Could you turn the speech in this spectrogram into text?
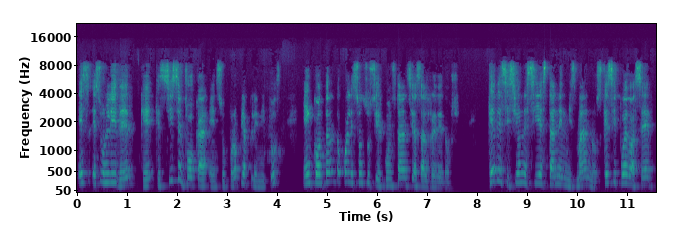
Es, un líder que, que sí se enfoca en su propia plenitud, encontrando cuáles son sus circunstancias alrededor. ¿Qué decisiones sí están en mis manos? ¿Qué sí puedo hacer?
